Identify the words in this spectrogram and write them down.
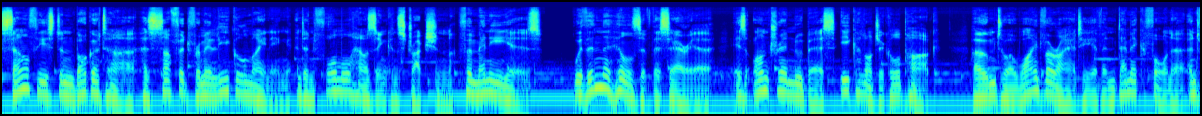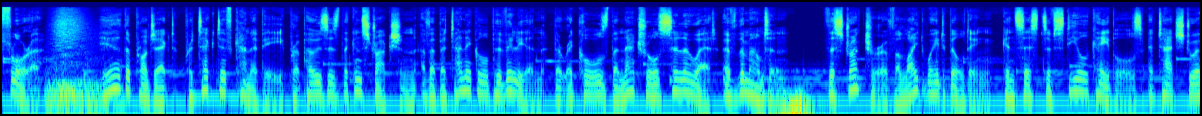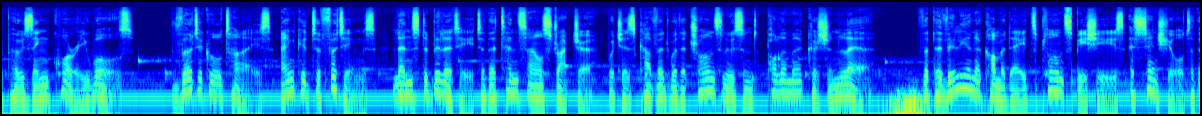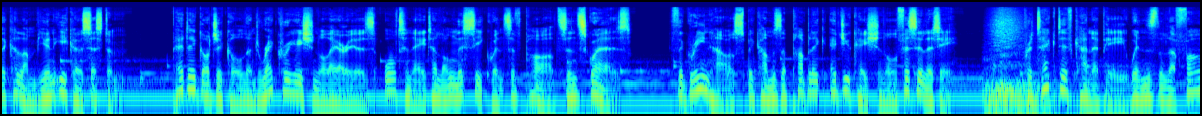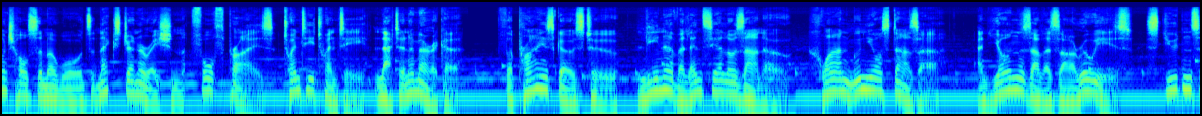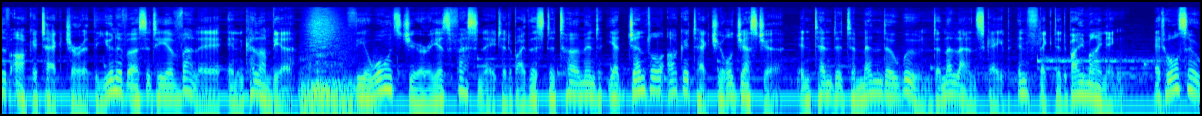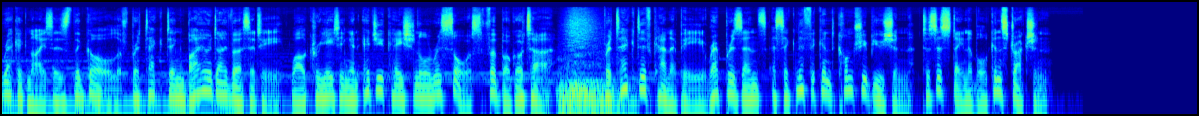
Southeastern Bogota has suffered from illegal mining and informal housing construction for many years. Within the hills of this area is Entre Nubes Ecological Park, home to a wide variety of endemic fauna and flora. Here the project Protective Canopy proposes the construction of a botanical pavilion that recalls the natural silhouette of the mountain. The structure of the lightweight building consists of steel cables attached to opposing quarry walls. Vertical ties anchored to footings lend stability to the tensile structure, which is covered with a translucent polymer cushion layer. The pavilion accommodates plant species essential to the Colombian ecosystem. Pedagogical and recreational areas alternate along the sequence of paths and squares the greenhouse becomes a public educational facility. Protective Canopy wins the Lafarge Holcim Awards Next Generation Fourth Prize 2020 Latin America. The prize goes to Lina Valencia Lozano, Juan Munoz Daza, and Jhon Salazar Ruiz, students of architecture at the University of Valle in Colombia. The awards jury is fascinated by this determined yet gentle architectural gesture intended to mend a wound in the landscape inflicted by mining. It also recognizes the goal of protecting biodiversity while creating an educational resource for Bogota. Protective Canopy represents a significant contribution to sustainable construction.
